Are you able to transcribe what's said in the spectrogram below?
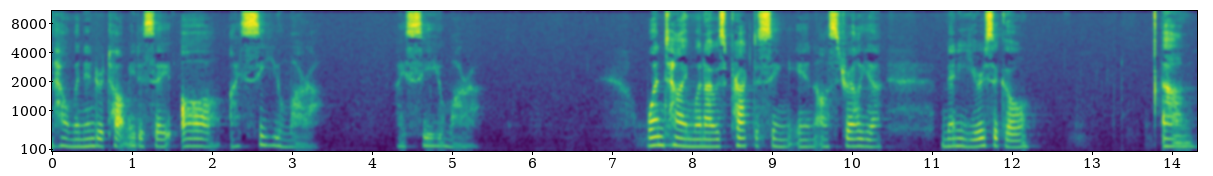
how Munindra taught me to say, Oh, I see you, Mara. I see you, Mara. One time when I was practicing in Australia many years ago, um,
